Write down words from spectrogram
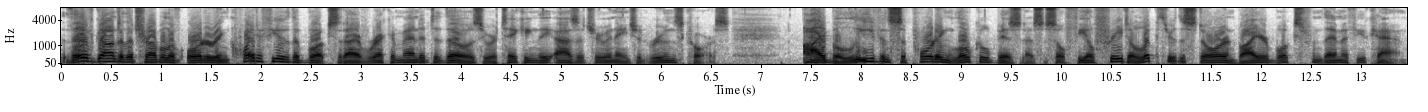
They've gone to the trouble of ordering quite a few of the books that I've recommended to those who are taking the Asatru and Ancient Runes course. I believe in supporting local business, so feel free to look through the store and buy your books from them if you can.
